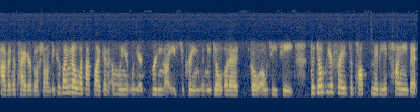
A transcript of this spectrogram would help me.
having a powder blush on because I know what that's like and, and when you're when you're really not used to creams and you don't want to go OTT. So don't be afraid to pop maybe a tiny bit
